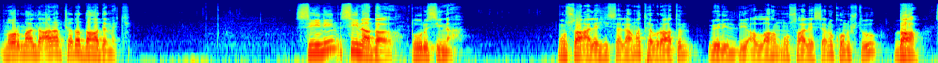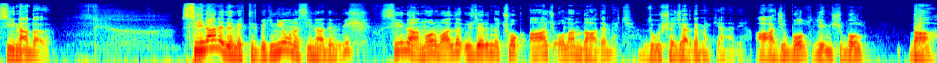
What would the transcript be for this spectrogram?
normalde Arapçada dağ demek. Sinin Sina dağı, Tur Sina. Musa aleyhisselama Tevrat'ın verildiği Allah'ın Musa aleyhisselamın konuştuğu dağ, Sina dağı. Sina ne demektir? Peki niye ona Sina denilmiş? Sina normalde üzerinde çok ağaç olan dağ demek. Zuşecer demek yani. Ağacı bol, yemişi bol dağ.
